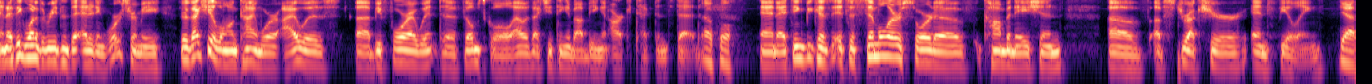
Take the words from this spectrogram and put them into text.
And I think one of the reasons that editing works for me, there's actually a long time where I was uh, before I went to film school, I was actually thinking about being an architect instead. Oh, cool. And I think because it's a similar sort of combination of of structure and feeling, Yeah.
